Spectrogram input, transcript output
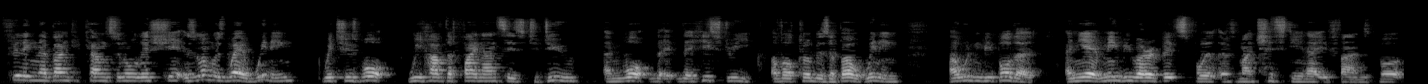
filling their bank accounts and all this shit, as long as we're winning, which is what we have the finances to do and what the, the history of our club is about, winning, I wouldn't be bothered. And yeah, maybe we're a bit spoiled as Manchester United fans, but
